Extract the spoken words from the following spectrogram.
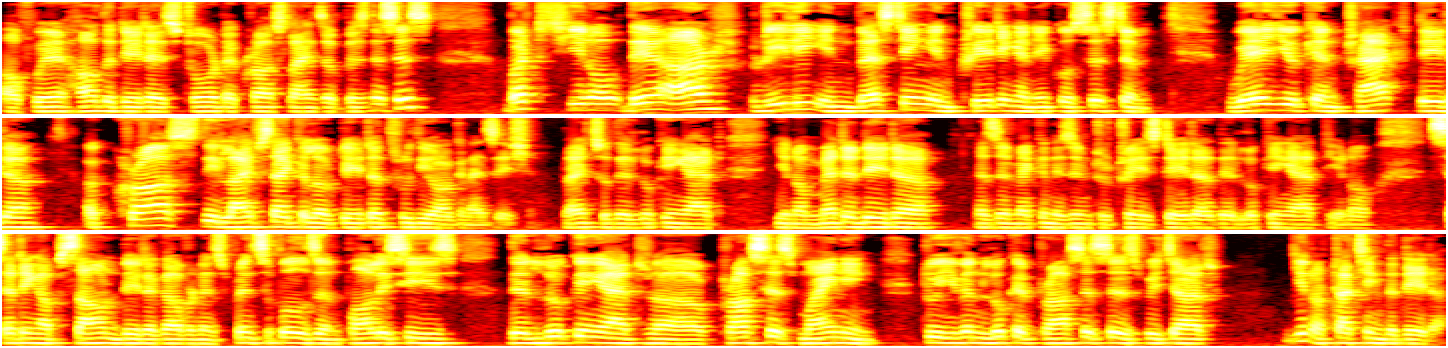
of where how the data is stored across lines of businesses. But you know they are really investing in creating an ecosystem where you can track data across the life cycle of data through the organization right? So they're looking at you know metadata as a mechanism to trace data. They're looking at you know setting up sound data governance principles and policies they're looking at uh, process mining to even look at processes which are you know touching the data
